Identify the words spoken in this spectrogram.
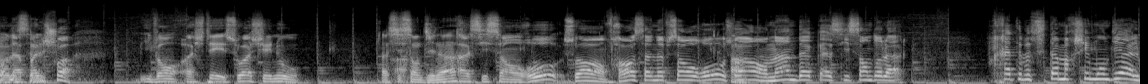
on n'a pas le choix. Ils vont acheter soit chez nous à 600 dinars, euros, soit en France à 900 euros, soit en Inde à 600 dollars. C'est un marché mondial.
